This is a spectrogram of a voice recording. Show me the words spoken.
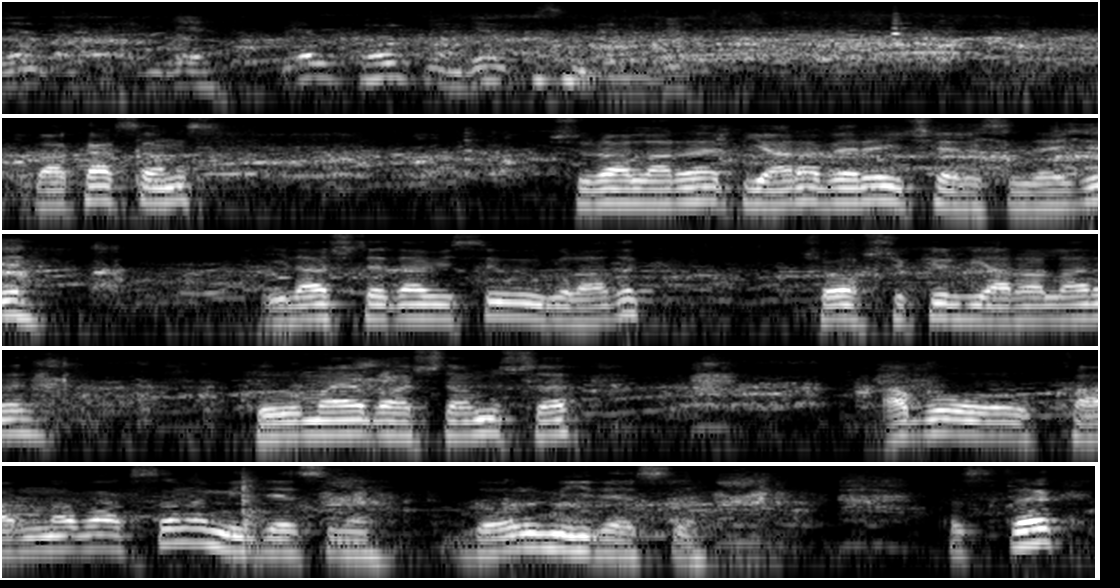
Gel bakalım gel. Gel korkma gel kızım benim gel. Bakarsanız Şuraları hep yara bere içerisindeydi. İlaç tedavisi uyguladık. Çok şükür yaraları kurumaya başlamışlar. Abo karnına baksana midesine. Doğru midesi. Fıstık.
